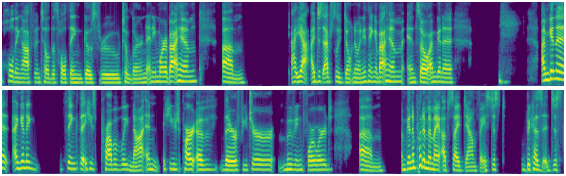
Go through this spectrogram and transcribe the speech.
holding off until this whole thing goes through to learn any more about him. Um I, yeah, I just absolutely don't know anything about him and so I'm to I'm to I'm to think that he's probably not an, a huge part of their future moving forward. Um, I'm gonna put him in my upside down face just because it just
